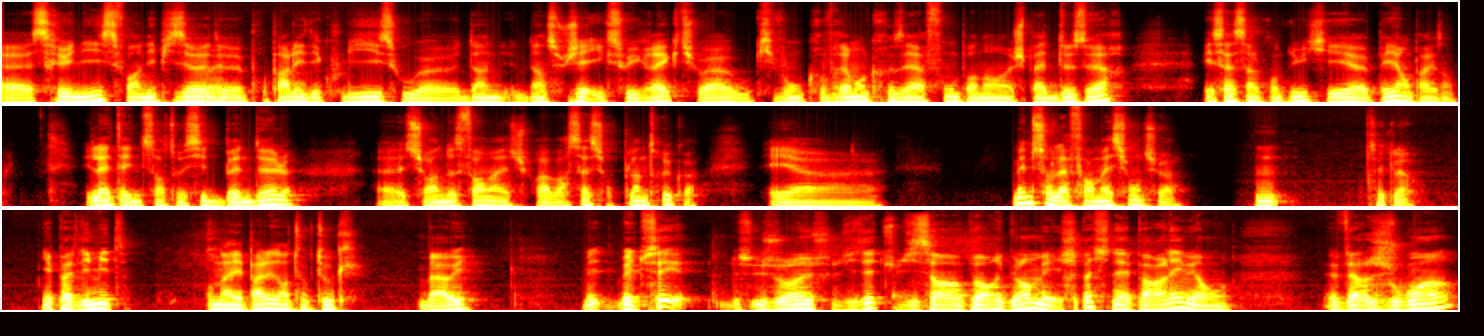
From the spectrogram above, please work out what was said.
euh, se réunissent, font un épisode Ouais. pour parler des coulisses ou euh, d'un sujet X ou Y, tu vois, ou qui vont vraiment creuser à fond pendant, je sais pas, deux heures. Et ça, c'est un contenu qui est payant, par exemple. Et là, tu as une sorte aussi de bundle euh, sur un autre format. Tu pourrais avoir ça sur plein de trucs, quoi. Et euh, même sur la formation, tu vois. C'est clair. Il n'y a pas de limite. On avait parlé dans Tuk Tuk. Bah oui. Mais, mais tu sais, je, je te disais, tu dis ça un peu en rigolant, mais je sais pas si tu en avais parlé, mais en, vers juin,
